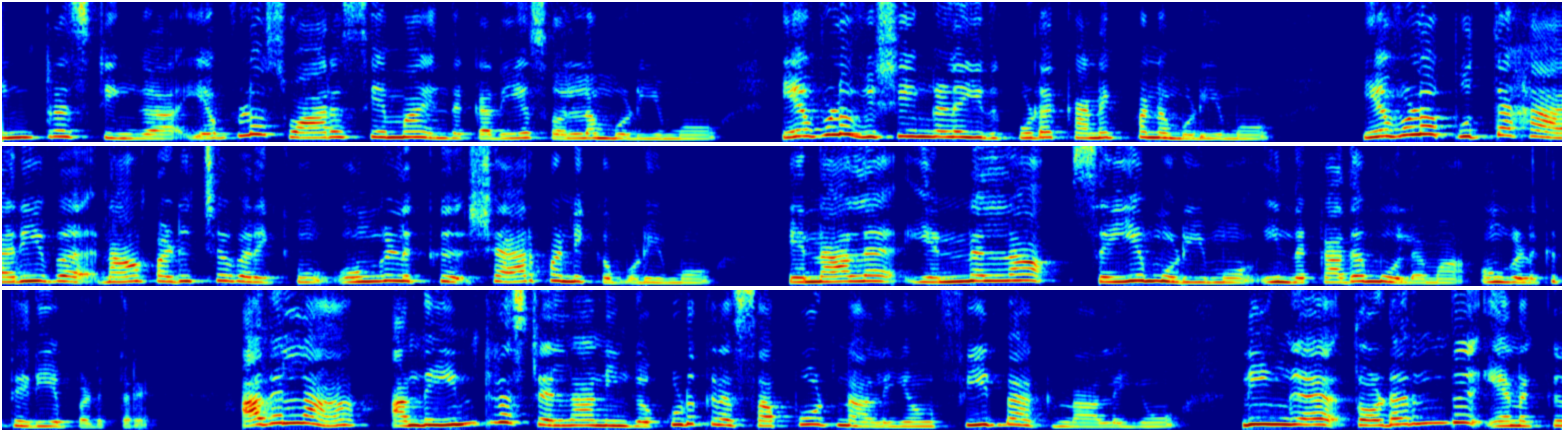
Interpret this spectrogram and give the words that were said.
இன்ட்ரெஸ்டிங்கா எவ்வளோ சுவாரஸ்யமா இந்த கதையை சொல்ல முடியுமோ எவ்வளோ விஷயங்களை இது கூட கனெக்ட் பண்ண முடியுமோ எவ்வளோ புத்தக அறிவை நான் படிச்ச வரைக்கும் உங்களுக்கு ஷேர் பண்ணிக்க முடியுமோ என்னால என்னெல்லாம் செய்ய முடியுமோ இந்த கதை மூலமா உங்களுக்கு தெரியப்படுத்துறேன். அதெல்லாம் அந்த இன்ட்ரெஸ்ட் எல்லாம் நீங்க கொடுக்குற சப்போர்ட்னாலையும் ஃபீட்பேக்னாலையும் நீங்க தொடர்ந்து எனக்கு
